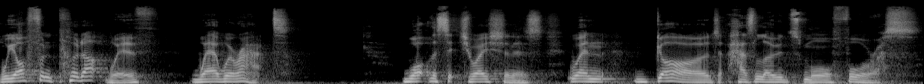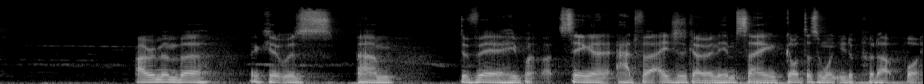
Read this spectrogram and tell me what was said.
We often put up with where we're at what the situation is when God has loads more for us. I remember, I think it was um, De Vere, he seeing an advert ages ago and him saying, God doesn't want you to put up what,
